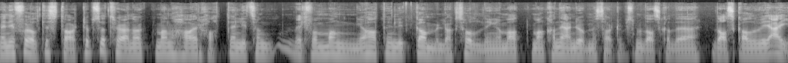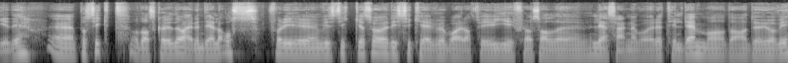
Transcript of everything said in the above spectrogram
Men i forhold til startup så tror jeg nok man har hatt en litt sånn, vel for mange har hatt en litt gammeldags holdning om at man kan gjerne jobbe med startups, men da skal, det, da skal vi eie de eh, på sikt. Og da skal det være en del av oss. Fordi hvis ikke så risikerer vi jo bare at vi gir fra oss alle leserne våre til dem, og da dør jo vi.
